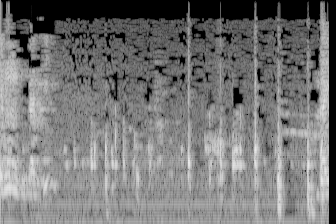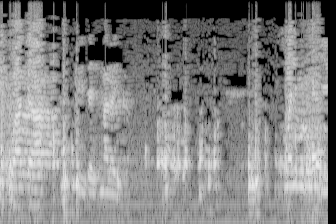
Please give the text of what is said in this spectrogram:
emu mu bugazi nga yekwata okukkiriza ezimalayika kimanyi bulungi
